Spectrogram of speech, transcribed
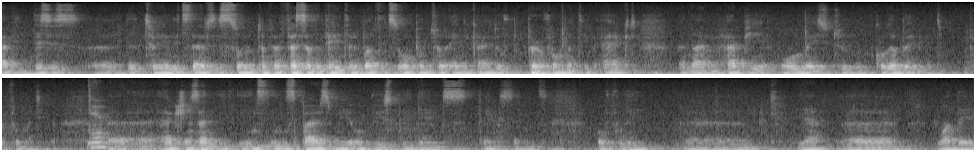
I mean, this is uh, the trail itself is sort of a facilitator, but it's open to any kind of performative act and I'm happy always to collaborate with performative yeah. uh, actions, and it ins- inspires me obviously David's things, and hopefully, uh, yeah, uh, one day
